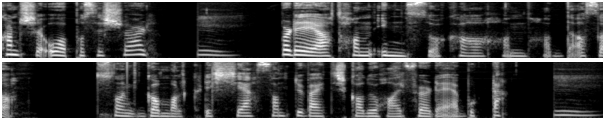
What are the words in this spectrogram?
kanskje òg på seg sjøl, Mm. fordi at han innså hva han hadde, altså. Sånn gammel klisjé, sant, du veit ikke hva du har før det er borte. Mm.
